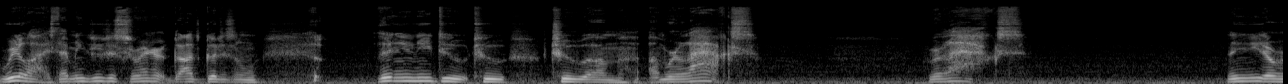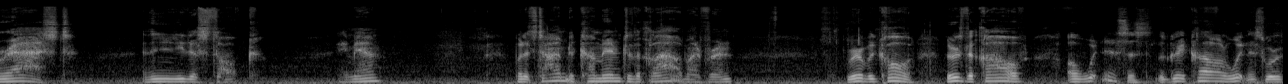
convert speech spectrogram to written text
realize. That means you just surrender God's goodness, and then you need to to to um, um, relax. Relax. Then you need to rest, and then you need to soak. Amen. But it's time to come into the cloud, my friend. Where we call? There's the cloud of witnesses, the great cloud of witness. Where,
